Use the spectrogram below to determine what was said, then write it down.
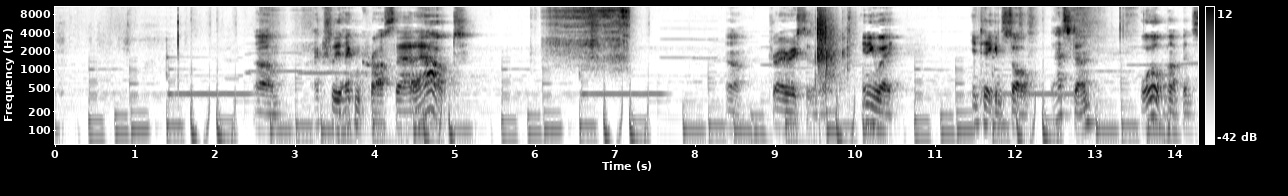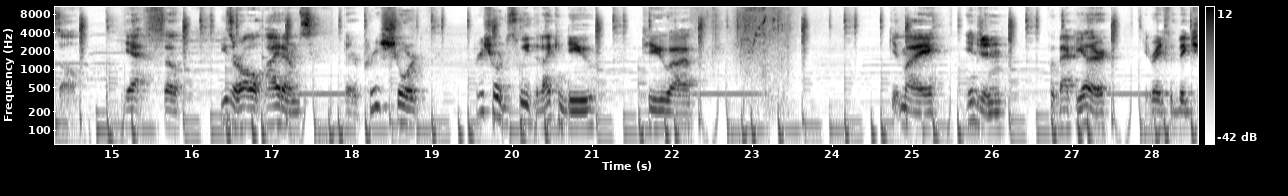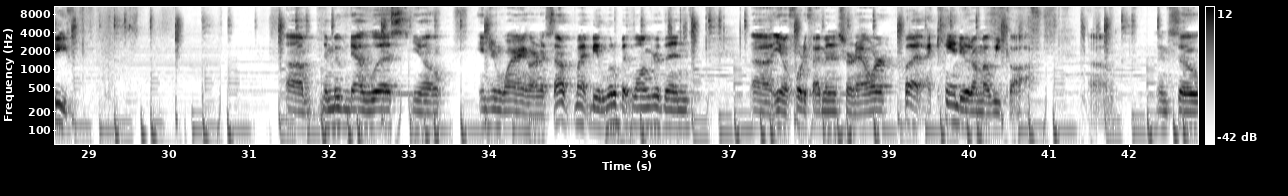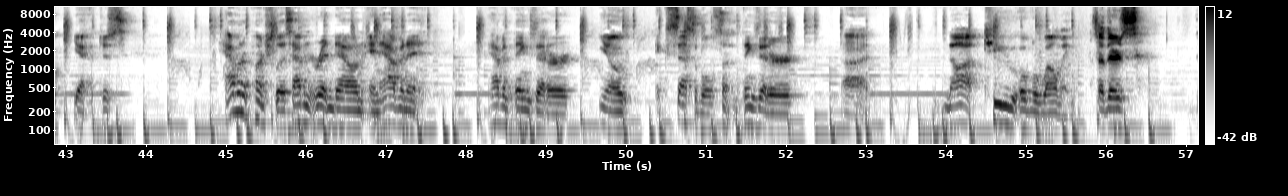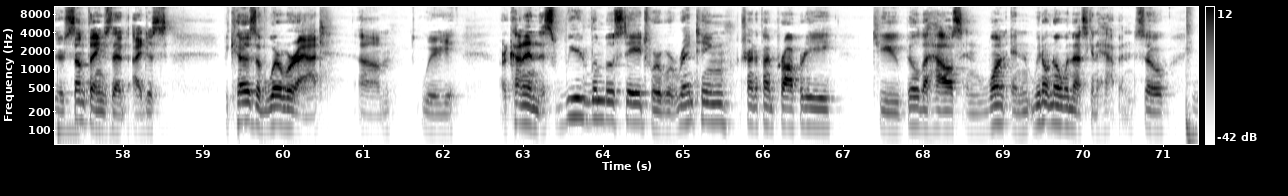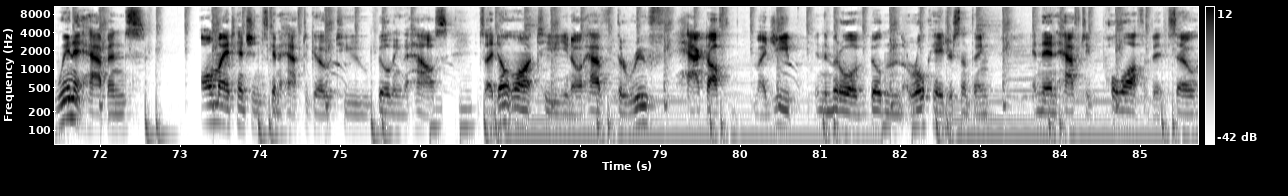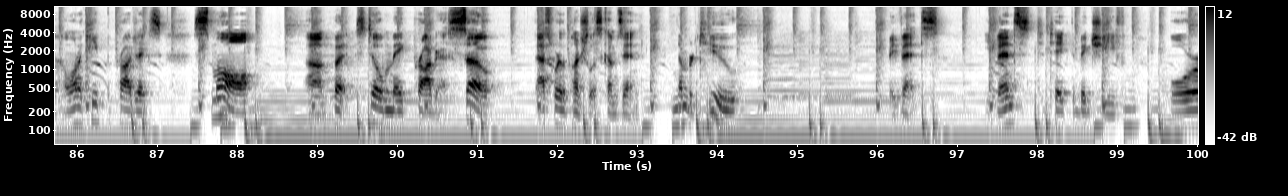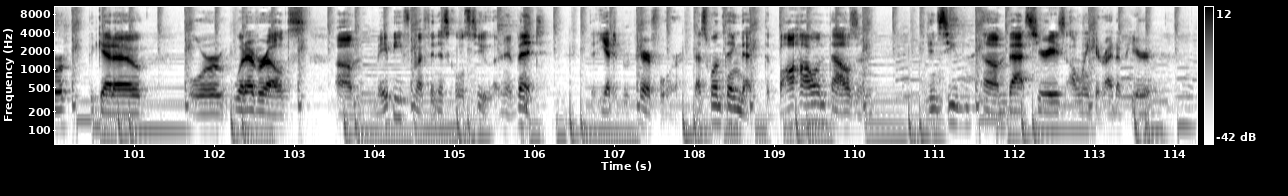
um, actually, I can cross that out. Oh, dry erase doesn't work. Anyway, intake install, that's done. Oil pump install. Yeah, so these are all items that are pretty short, pretty short and sweet that I can do to uh, get my engine put back together, get ready for the big chief. Um, then moving down the list, you know, engine wiring harness. That might be a little bit longer than, uh, you know, 45 minutes or an hour, but I can do it on my week off. Um, and so, yeah, just having a punch list, having it written down, and having it, having things that are, you know, accessible, some things that are uh, not too overwhelming. So there's there's some things that I just because of where we're at um, we are kind of in this weird limbo stage where we're renting, trying to find property to build a house and one and we don't know when that's going to happen. So when it happens, all my attention is going to have to go to building the house. So I don't want to, you know, have the roof hacked off my Jeep in the middle of building a roll cage or something and then have to pull off of it. So I want to keep the projects small um, but still make progress. So that's where the punch list comes in. Number two, events. Events to take the big chief or the ghetto or whatever else. Um, maybe for my fitness goals too, an event that you have to prepare for. That's one thing that the Baja 1000, you didn't see um, that series, I'll link it right up here.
